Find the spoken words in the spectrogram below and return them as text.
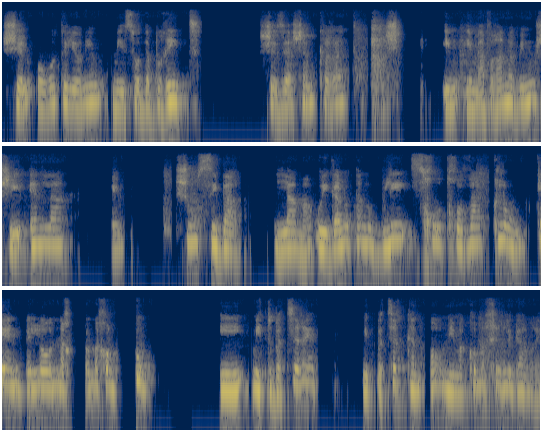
של אורות עליונים מיסוד הברית, שזה השם כרת עם, עם אברהם אבינו, שהיא אין לה אין, שום סיבה. למה? הוא יגאל אותנו בלי זכות חובה, כלום. כן ולא נכון, נכון, כלום. היא מתבצרת, מתבצר כאן אור ממקום אחר לגמרי.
